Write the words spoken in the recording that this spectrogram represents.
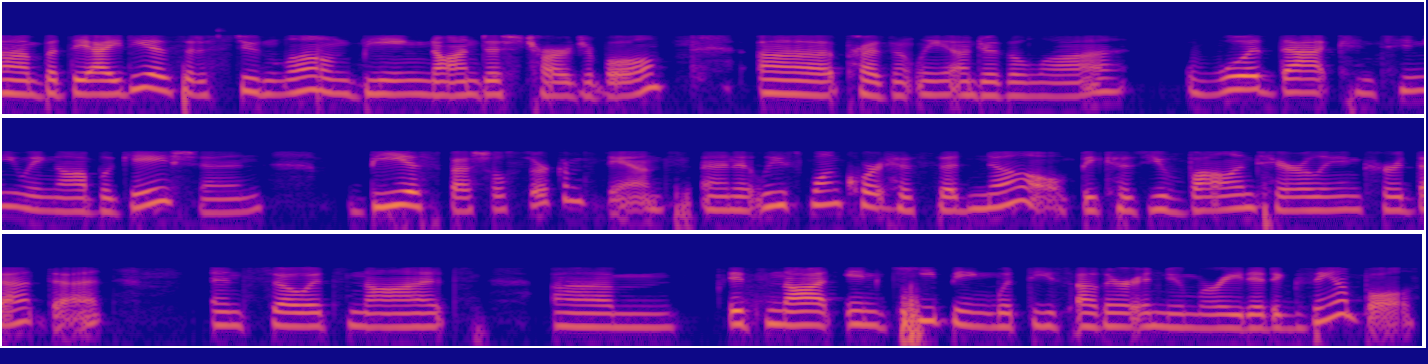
Um, but the idea is that a student loan being non dischargeable uh, presently under the law, would that continuing obligation be a special circumstance? And at least one court has said no, because you voluntarily incurred that debt and so it's not um, it's not in keeping with these other enumerated examples.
